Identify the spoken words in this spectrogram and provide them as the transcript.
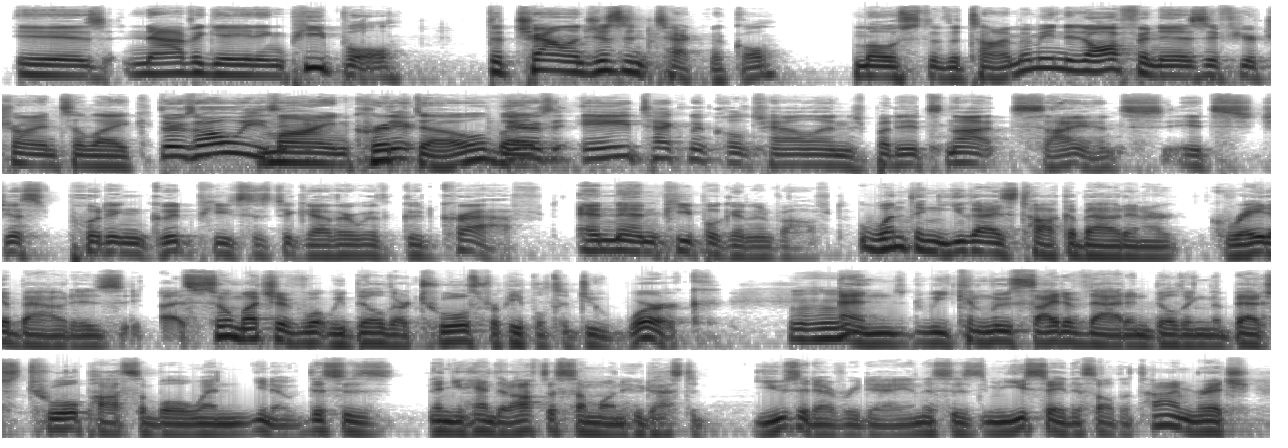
is navigating people. The challenge isn't technical most of the time. I mean, it often is if you're trying to like There's always mine crypto, there- but there's a technical challenge, but it's not science. It's just putting good pieces together with good craft, and then people get involved. one thing you guys talk about and are great about is uh, so much of what we build are tools for people to do work and we can lose sight of that in building the best tool possible when you know this is then you hand it off to someone who has to use it every day and this is I mean, you say this all the time rich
